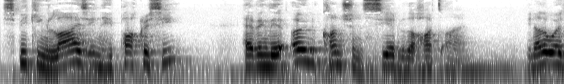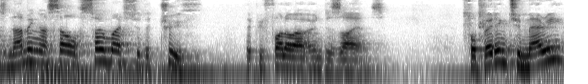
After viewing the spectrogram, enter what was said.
speaking lies in hypocrisy, having their own conscience seared with a hot iron. In other words, numbing ourselves so much to the truth that we follow our own desires. Forbidding to marry,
